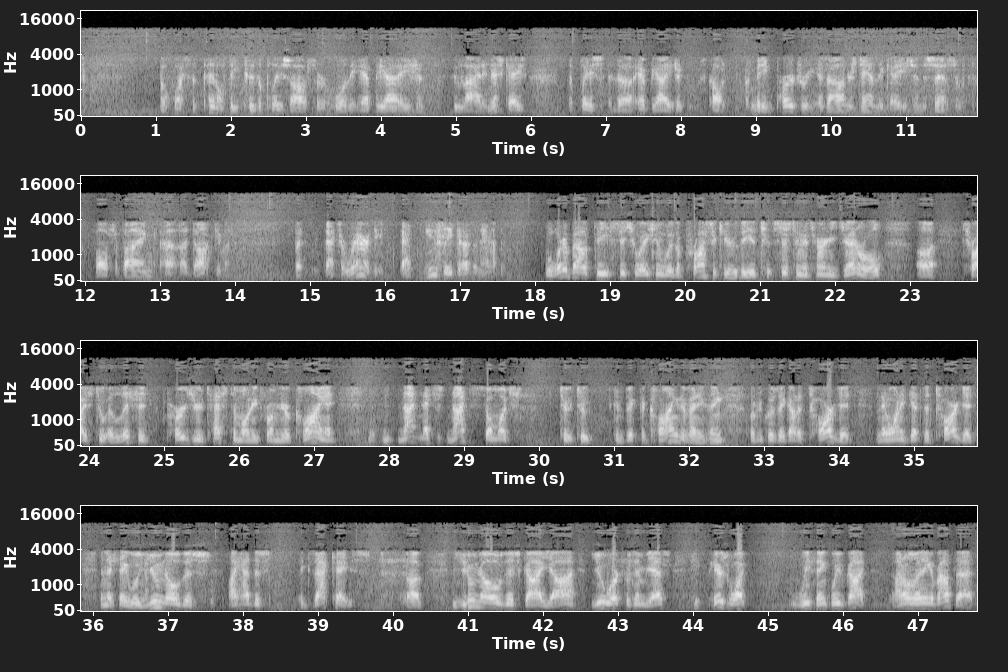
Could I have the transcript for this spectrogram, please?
but what's the penalty to the police officer or the FBI agent who lied? In this case, the police, the FBI agent caught committing perjury, as I understand the case, in the sense of falsifying a, a document. But that's a rarity. That usually doesn't happen. Well, what about the situation where the prosecutor, the assistant attorney general, uh, tries to elicit perjured testimony from your client, not necess- not so much to, to convict the client of anything, but because they got a target and they want to get the target, and they say, "Well, you know this. I had this exact case. Uh, you know this guy. Yeah, you worked with him. Yes. Here's what we think we've got. I don't know anything about that."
